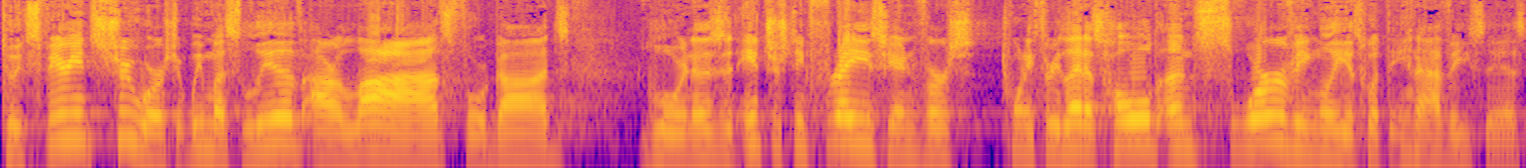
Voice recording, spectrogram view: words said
To experience true worship, we must live our lives for God's glory. Now, there's an interesting phrase here in verse 23. Let us hold unswervingly, is what the NIV says.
